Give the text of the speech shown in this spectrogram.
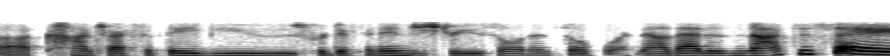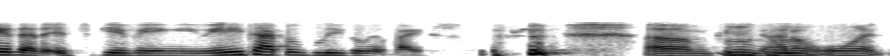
uh, contracts that they've used for different industries, so on and so forth. Now, that is not to say that it's giving you any type of legal advice, um, mm-hmm. you know, I mm-hmm. don't want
